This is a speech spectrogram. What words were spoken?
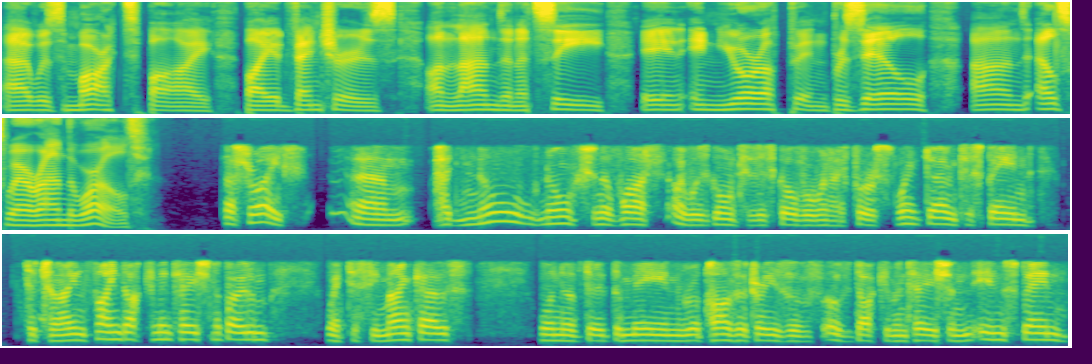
uh, was marked by, by adventures on land and at sea in, in Europe, in Brazil, and elsewhere around the world. That's right um, had no notion of what I was going to discover when I first went down to Spain to try and find documentation about him. Went to Simancas, one of the, the main repositories of, of documentation in Spain.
